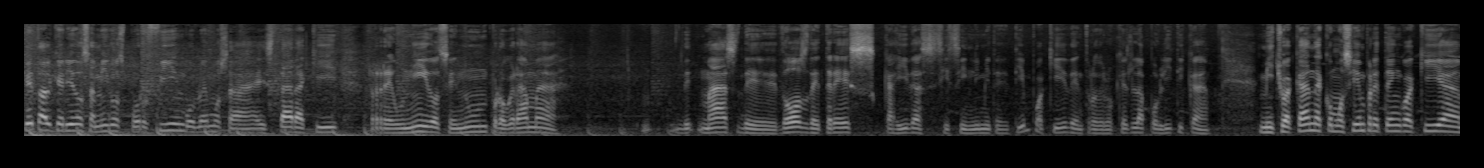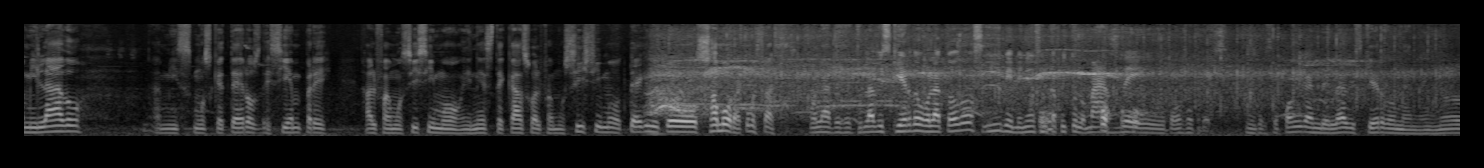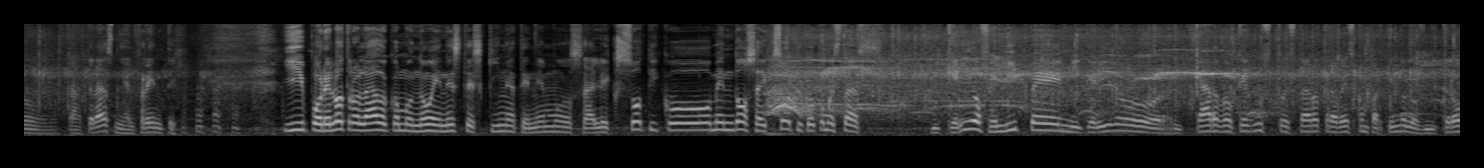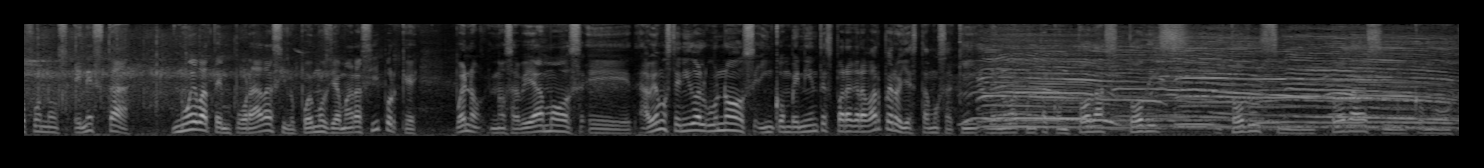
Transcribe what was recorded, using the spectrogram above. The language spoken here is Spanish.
¿Qué tal queridos amigos? Por fin volvemos a estar aquí reunidos en un programa de más de dos, de tres caídas sin límite de tiempo aquí dentro de lo que es la política michoacana. Como siempre tengo aquí a mi lado a mis mosqueteros de siempre, al famosísimo, en este caso, al famosísimo técnico Zamora. ¿Cómo estás? Hola, desde tu lado izquierdo, hola a todos y bienvenidos a un capítulo más de Dos o Tres. Mientras se pongan del lado izquierdo, man, y no atrás ni al frente. y por el otro lado, como no, en esta esquina tenemos al exótico Mendoza. Exótico, ¿cómo estás? Mi querido Felipe, mi querido Ricardo, qué gusto estar otra vez compartiendo los micrófonos en esta nueva temporada, si lo podemos llamar así, porque bueno, nos habíamos, eh, habíamos tenido algunos inconvenientes para grabar, pero ya estamos aquí de nueva cuenta con todas, todes y todos y todas y como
